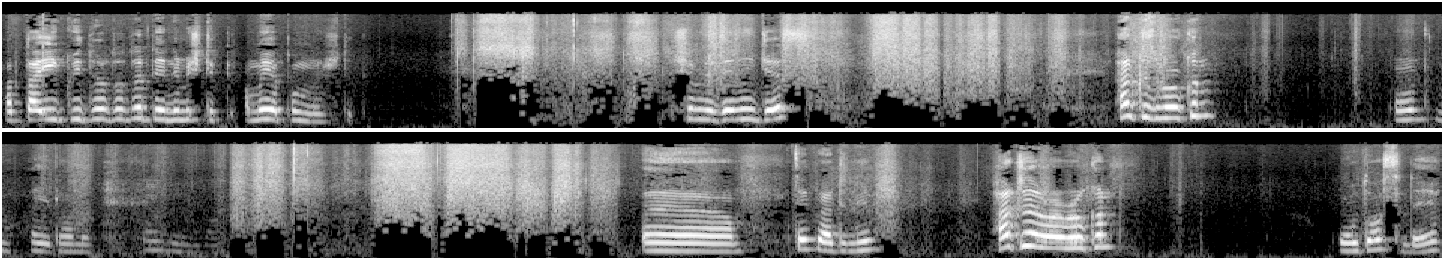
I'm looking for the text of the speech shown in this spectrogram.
Hatta ilk videoda da denemiştik ama yapamamıştık. Şimdi deneyeceğiz. Herkes Orkun. Oldu mu? Hayır olmadı. Ee, tekrar deneyeyim. Herkese merhaba Orkun. Oldu aslında ya.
